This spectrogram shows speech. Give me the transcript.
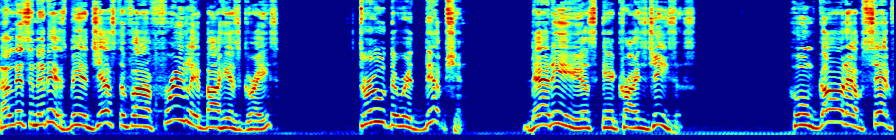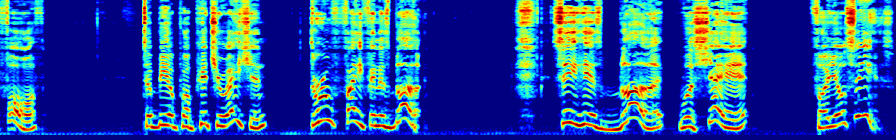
Now listen to this, being justified freely by his grace through the redemption that is in Christ Jesus, whom God hath set forth to be a propitiation through faith in his blood. See, his blood was shed for your sins.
